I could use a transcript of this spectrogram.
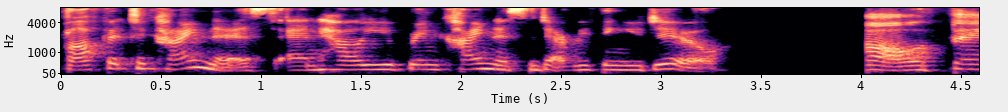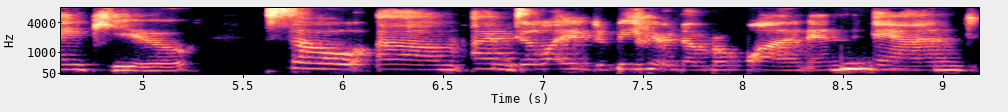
profit to kindness and how you bring kindness into everything you do. Oh, thank you. So um, I'm delighted to be here, number one, and mm-hmm. and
